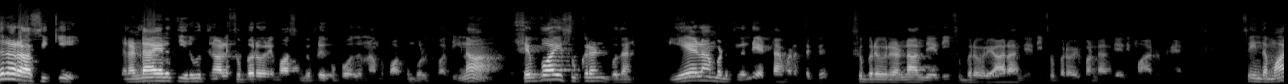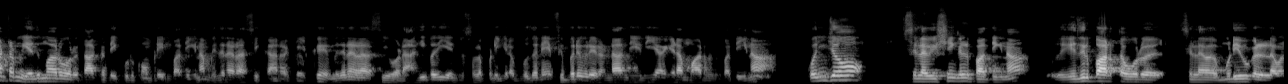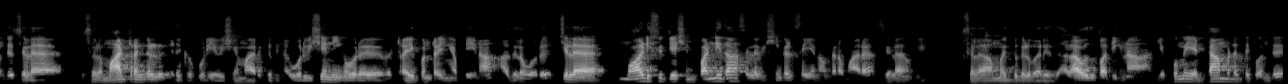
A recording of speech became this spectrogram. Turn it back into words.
மிதுன ராசிக்கு ரெண்டாயிரத்தி இருபத்தி நாலு பிப்ரவரி மாதம் எப்படி இருக்க போகுதுன்னு நம்ம பார்க்கும்பொழுது பார்த்தீங்கன்னா செவ்வாய் சுக்கிரன் புதன் ஏழாம் இடத்துல இருந்து எட்டாம் இடத்துக்கு பிப்ரவரி ரெண்டாம் தேதி பிப்ரவரி ஆறாம் தேதி பிப்ரவரி பன்னெண்டாம் தேதி மாறுதுங்க. ஸோ இந்த மாற்றம் எது மாதிரி ஒரு தாக்கத்தை கொடுக்கும் அப்படின்னு பார்த்தீங்கன்னா மிதனராசிக்காரர்களுக்கு மிதனராசியோட அதிபதி என்று சொல்லப்படுகிற புதனே பிப்ரவரி ரெண்டாம் தேதியா இடம் மாறுறது பார்த்தீங்கன்னா கொஞ்சம் சில விஷயங்கள் பார்த்தீங்கன்னா எதிர்பார்த்த ஒரு சில முடிவுகளில் வந்து சில சில மாற்றங்கள் எடுக்கக்கூடிய விஷயமா இருக்குதுங்க ஒரு விஷயம் நீங்க ஒரு ட்ரை பண்றீங்க அப்படின்னா அதுல ஒரு சில மாடிஃபிகேஷன் பண்ணி தான் சில விஷயங்கள் செய்யணுங்கிற மாதிரி சில சில அமைப்புகள் வருது. அதாவது பாத்தீங்கன்னா எப்பவுமே எட்டாம் இடத்துக்கு வந்து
